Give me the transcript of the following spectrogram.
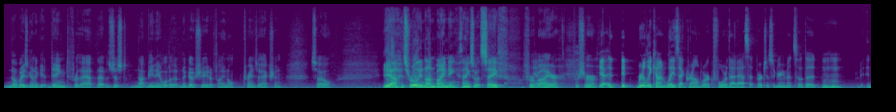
nobody's going to get dinged for that. That was just not being able to negotiate a final transaction. So, yeah, it's really a non-binding thing, so it's safe for Yeah. a buyer for sure. Yeah, it, it really kind of lays that groundwork for that asset purchase agreement so that Mm-hmm. it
